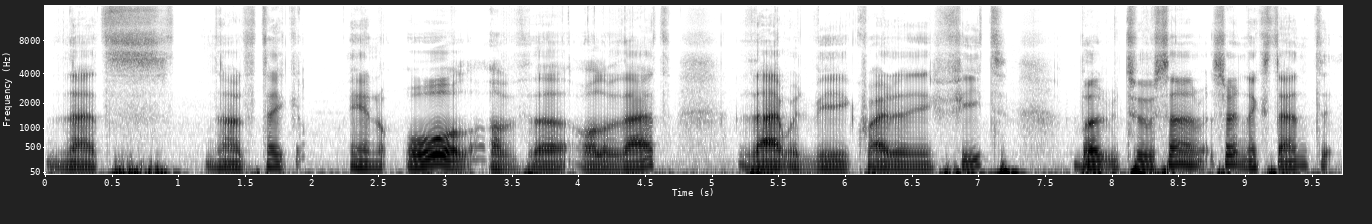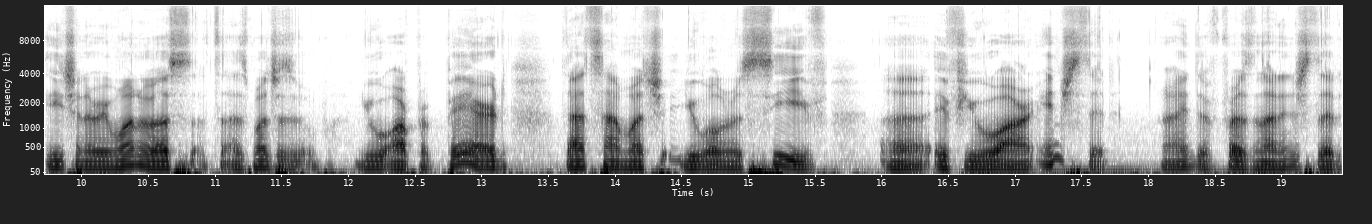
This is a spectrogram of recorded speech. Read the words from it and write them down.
that's now to take in all of the all of that, that would be quite a feat. But to some certain extent, each and every one of us, as much as you are prepared, that's how much you will receive uh, if you are interested. Right? If a person's not interested,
